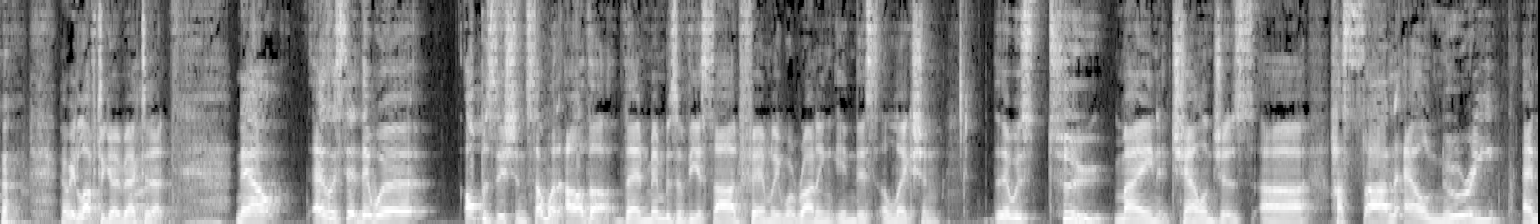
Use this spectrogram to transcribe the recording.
we'd love to go back to that. Now, as I said, there were opposition, someone other than members of the Assad family were running in this election. There was two main challengers, uh, Hassan al-Nuri and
